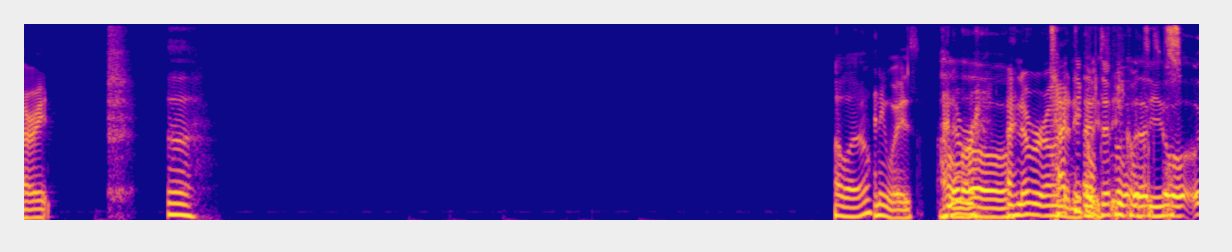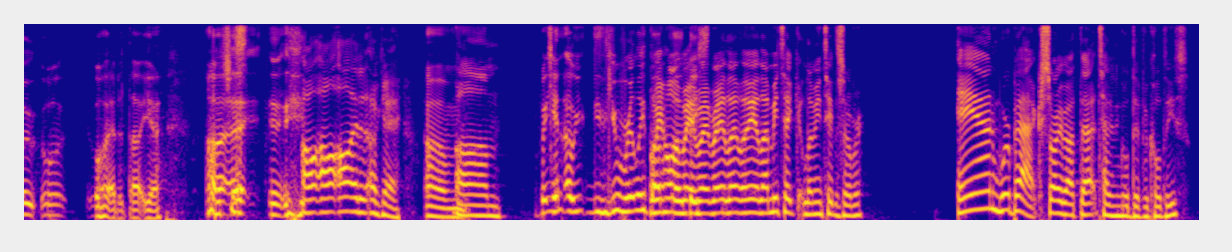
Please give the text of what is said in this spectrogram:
All right. Uh, Hello. anyways, I Hello. never I never owned Technical PlayStation. difficulties. We'll, we'll, we'll edit that. Yeah. Let's just- uh, I'll, I'll, I'll edit. Okay. um. Um. but you know, you really thought Wait, hold on. that Wait, wait, wait, wait, wait. Let me take. Let me take this over. And we're back. Sorry about that. Technical difficulties.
